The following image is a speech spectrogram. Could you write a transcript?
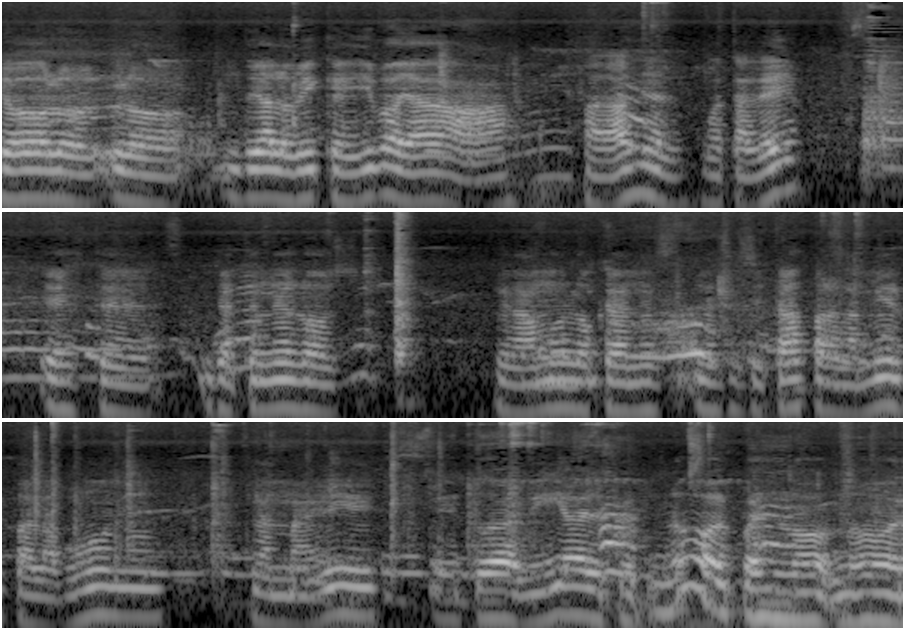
yo lo, lo, un día lo vi que iba ya a, a darle al guataleyo, este, ya tenía los, digamos, lo que ne- necesitaba para la milpa, el abono, la maíz, Eh, todavía el no pues no no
